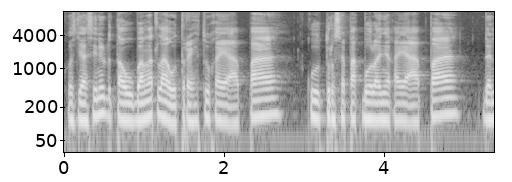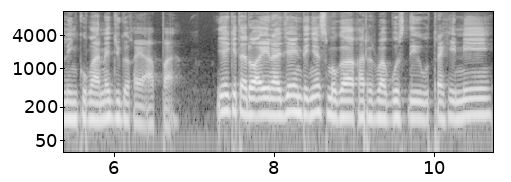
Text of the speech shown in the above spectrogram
Coach Jas ini udah tahu banget lah Utrecht tuh kayak apa, kultur sepak bolanya kayak apa, dan lingkungannya juga kayak apa. Ya kita doain aja intinya semoga karir bagus di Utrecht ini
